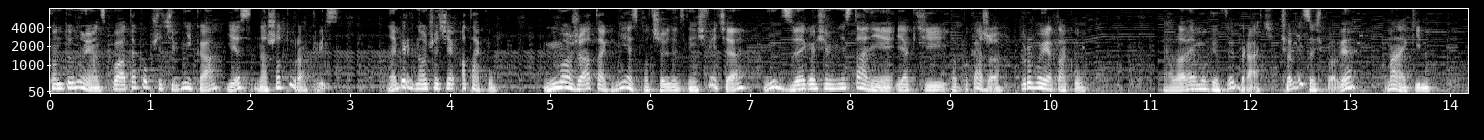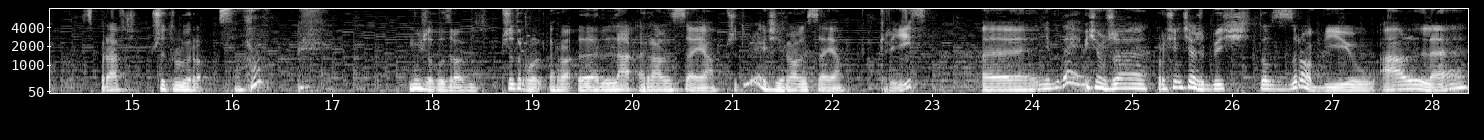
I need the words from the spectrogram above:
Kontynuując, po ataku przeciwnika jest nasza tura, Chris. Najpierw nauczę cię ataku. Mimo, że atak nie jest potrzebny w tym świecie, nic złego się nie stanie, jak ci to pokażę. Próbuj ataku. Ja dalej mogę wybrać. Czy on mi coś powie? Manekin. Sprawdź. Przytul. Co? Muszę to zrobić. Przytul ra... la... Ralseya. Przytuliłeś Ralseya. Chris? Eee, nie wydaje mi się, że prosiłem cię, żebyś to zrobił, ale...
